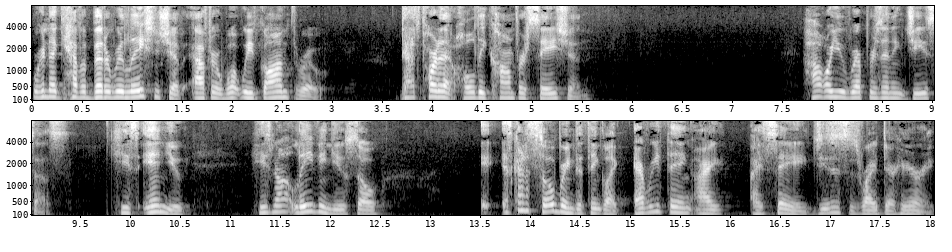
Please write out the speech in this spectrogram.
we're gonna have a better relationship after what we've gone through. That's part of that holy conversation. How are you representing Jesus? He's in you, He's not leaving you. So it's kind of sobering to think like everything I, I say, Jesus is right there hearing.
